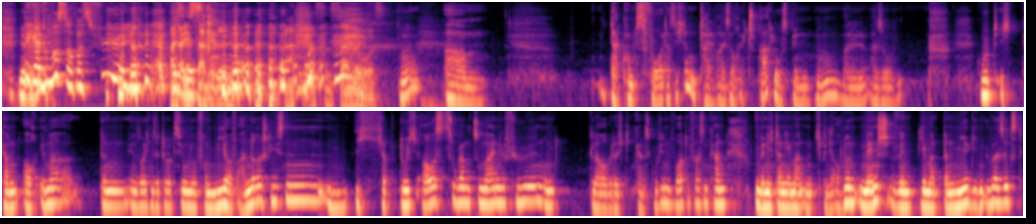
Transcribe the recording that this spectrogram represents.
Ja, Digga, du musst doch was fühlen. Alter, was ist jetzt. da drin? was ist da los? Ja, ähm, da kommt es vor, dass ich dann teilweise auch echt sprachlos bin. Ne? Weil, also, pff, gut, ich kann auch immer dann in solchen Situationen nur von mir auf andere schließen. Ich habe durchaus Zugang zu meinen Gefühlen und glaube, dass ich die ganz gut in Worte fassen kann. Und wenn ich dann jemanden, ich bin ja auch nur ein Mensch, wenn jemand dann mir gegenüber sitzt,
